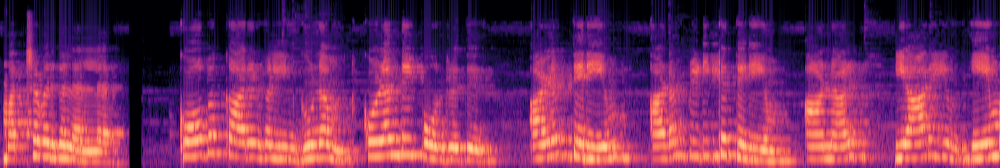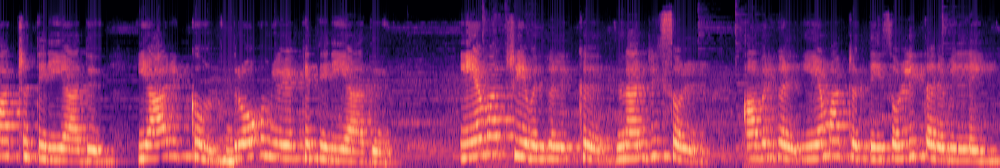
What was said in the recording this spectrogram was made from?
மற்றவர்கள் அல்ல. கோபக்காரர்களின் குணம் குழந்தை போன்றது. அழத் தெரியும் அடம் பிடிக்க தெரியும். ஆனால் யாரையும் ஏமாற்றத் தெரியாது. யாருக்கும் துரோகம் இழைக்க தெரியாது. ஏமாற்றியவர்களுக்கு நன்றி சொல். அவர்கள் ஏமாற்றத்தை சொல்லித் தரவில்லை.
